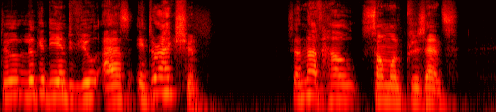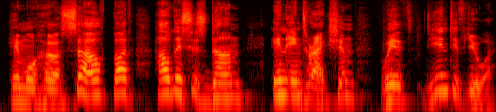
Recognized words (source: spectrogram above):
to look at the interview as interaction. So, not how someone presents him or herself, but how this is done in interaction with the interviewer.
